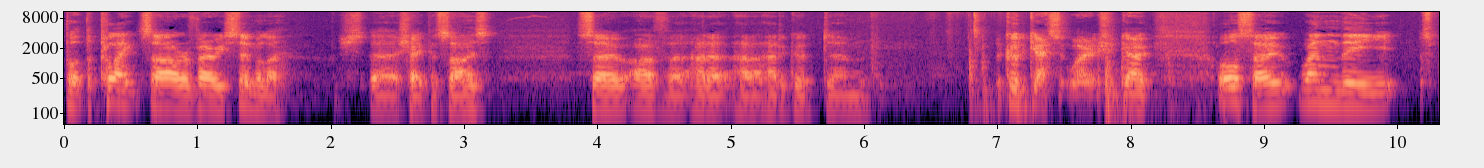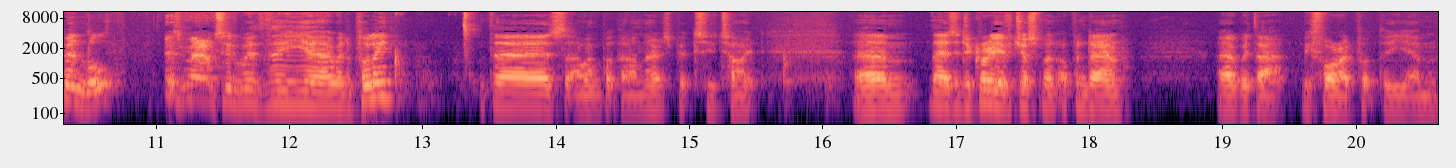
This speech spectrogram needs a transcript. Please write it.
But the plates are a very similar uh, shape and size. So I've uh, had, a, had a good um, a good guess at where it should go. Also, when the spindle is mounted with the uh, with the pulley, there's I won't put that on there; it's a bit too tight. Um, there's a degree of adjustment up and down uh, with that before I put the, um,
